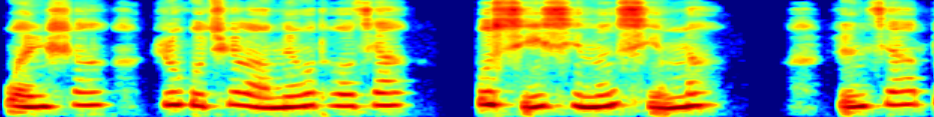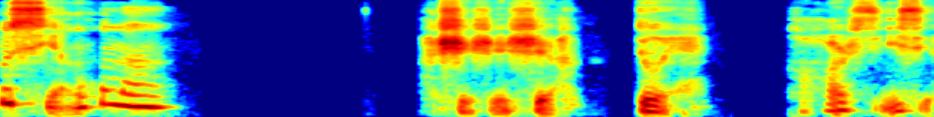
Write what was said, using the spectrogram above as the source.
晚上如果去老牛头家不洗洗能行吗？人家不嫌乎吗？是是是，对，好好洗洗，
